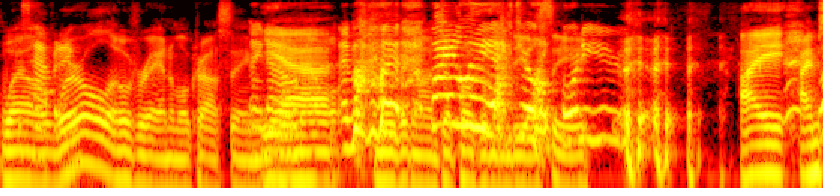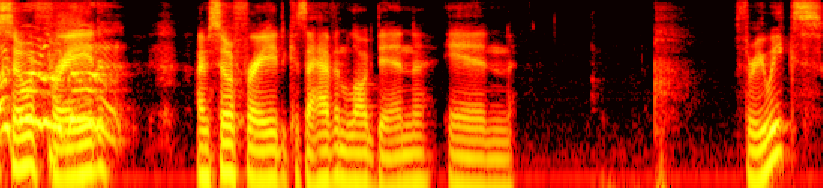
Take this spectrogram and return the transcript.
Well, happening. we're all over Animal Crossing. I know. Yeah. I'm moving on finally Pokemon after like 40 years. I I'm so afraid. I'm so afraid because I haven't logged in in three weeks,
